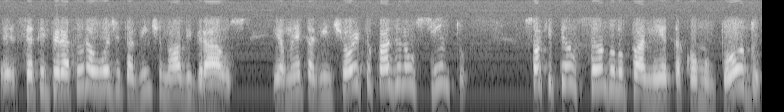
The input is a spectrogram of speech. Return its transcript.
é, se a temperatura hoje está 29 graus e amanhã está 28, quase não sinto. Só que pensando no planeta como um todo,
